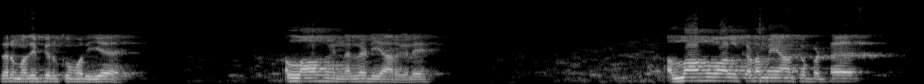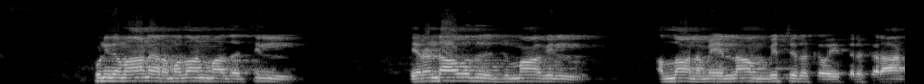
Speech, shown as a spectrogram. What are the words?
பெருமதிப்பிற்கும் உரிய அல்லாஹுவின் நல்லடியார்களே. அல்லாஹுவால் கடமையாக்கப்பட்ட புனிதமான ரமதான் மாதத்தில் இரண்டாவது ஜும்மாவில் அல்லாஹ் நம்மை எல்லாம் வீற்றிருக்க வைத்திருக்கிறான்.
